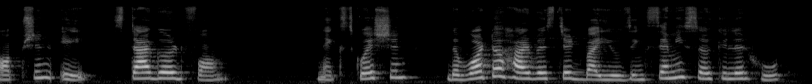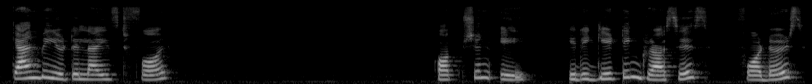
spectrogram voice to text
Option A staggered form. Next question. The water harvested by using semicircular hoop can be utilized for Option A. Irrigating grasses, fodders,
